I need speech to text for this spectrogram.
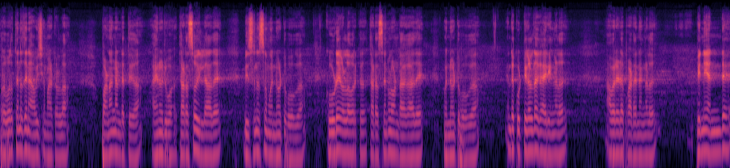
പ്രവർത്തനത്തിന് ആവശ്യമായിട്ടുള്ള പണം കണ്ടെത്തുക അതിനൊരു തടസ്സമില്ലാതെ ബിസിനസ് മുന്നോട്ട് പോകുക കൂടെയുള്ളവർക്ക് തടസ്സങ്ങളുണ്ടാകാതെ മുന്നോട്ട് പോകുക. എന്റെ കുട്ടികളുടെ കാര്യങ്ങൾ അവരുടെ പഠനങ്ങൾ പിന്നെ എന്റെ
